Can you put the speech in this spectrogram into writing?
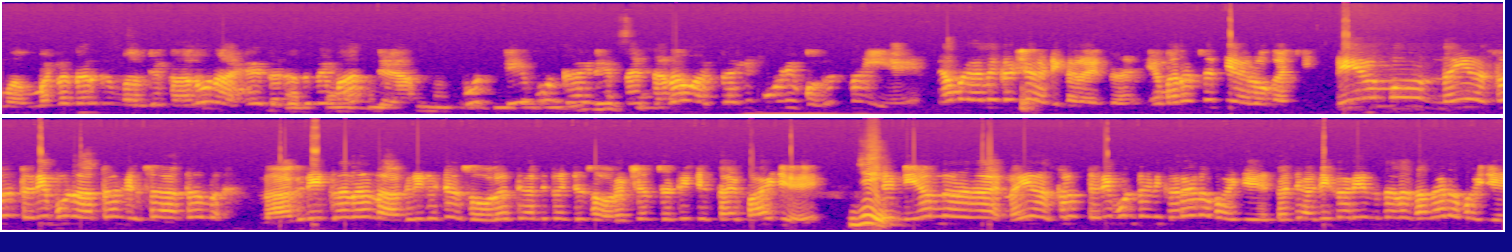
म्हटलं तर म्हणजे कानून आहे त्याचं तुम्ही मान द्या. पण ते पण काय देत नाही. त्यांना वाटतं की कोणी बघत नाहीये. त्यामुळे आम्ही कशासाठी करायचं? हे मनस्थिती आहे लोकांची. नियम नाही असं तरी पण आता जसं आता नागरिकांना नागरिकाच्या सवलती आणि त्यांच्या संरक्षणासाठी जे काय पाहिजे ते नियम नाही असलं तरी पण त्यांनी करायला पाहिजे. त्याचे अधिकारी त्यांना सांगायला पाहिजे.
